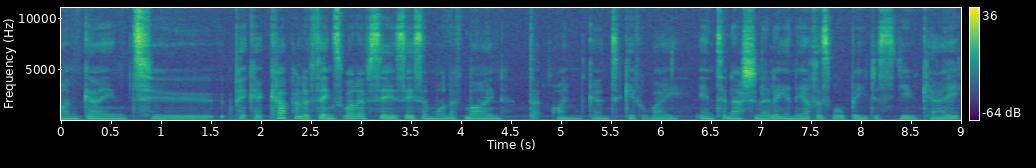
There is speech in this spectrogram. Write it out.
I'm going to pick a couple of things, one of Suzie's and one of mine that I'm going to give away internationally, and the others will be just UK.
